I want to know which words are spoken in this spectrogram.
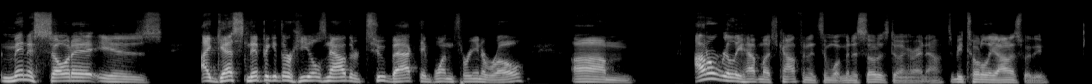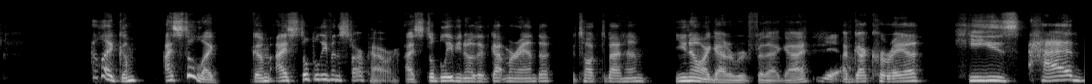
Minnesota is, I guess, nipping at their heels now. They're two back. They've won three in a row. Um, I don't really have much confidence in what Minnesota's doing right now, to be totally honest with you. I like them. I still like um, I still believe in star power. I still believe, you know, they've got Miranda. We talked about him. You know, I got to root for that guy. Yeah. I've got Correa. He's had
